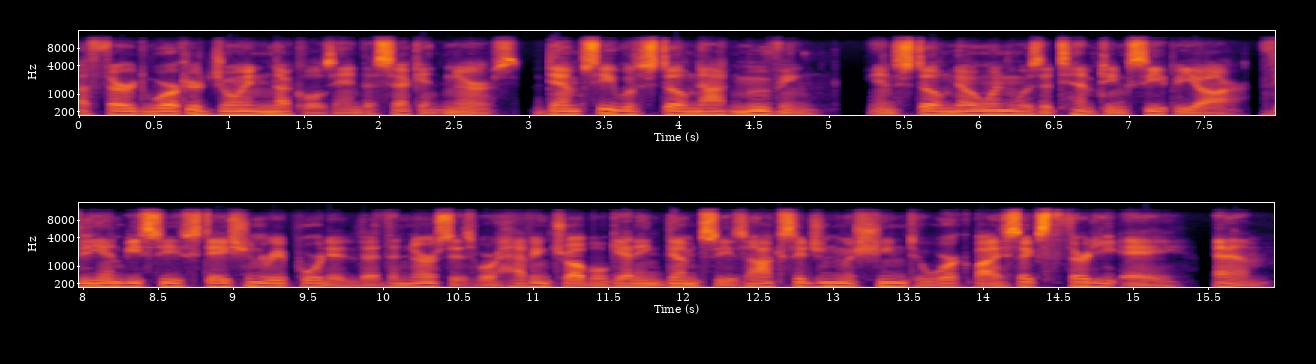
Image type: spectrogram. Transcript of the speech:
a third worker joined Knuckles and the second nurse. Dempsey was still not moving, and still no one was attempting CPR. The NBC station reported that the nurses were having trouble getting Dempsey's oxygen machine to work by 6.30 a.m.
